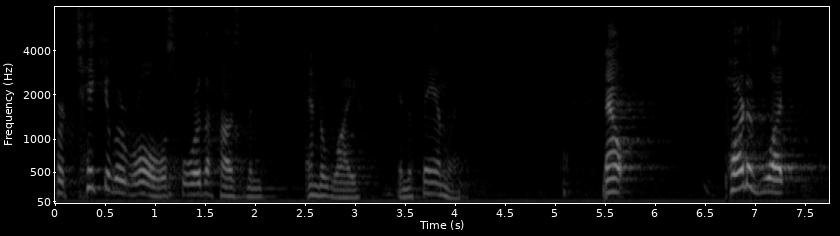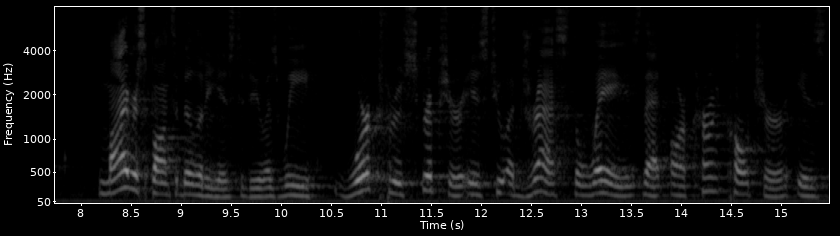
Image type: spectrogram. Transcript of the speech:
particular roles for the husband and the wife in the family. Now, part of what my responsibility is to do as we work through Scripture is to address the ways that our current culture is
